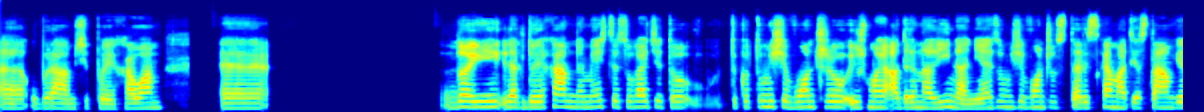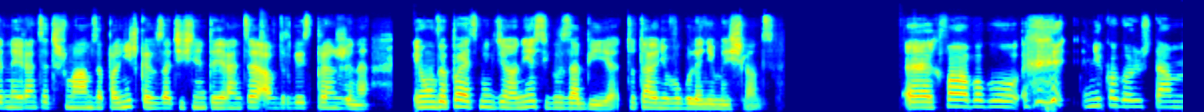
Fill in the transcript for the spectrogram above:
e, ubrałam się, pojechałam. E, no i jak dojechałam na miejsce, słuchajcie, to tylko tu mi się włączył już moja adrenalina, nie? Tu mi się włączył stary schemat. Ja stałam w jednej ręce, trzymałam zapalniczkę w zaciśniętej ręce, a w drugiej sprężynę. I mówię, powiedz mi, gdzie on jest i go zabiję. Totalnie w ogóle nie myśląc. E, chwała Bogu, nikogo już tam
